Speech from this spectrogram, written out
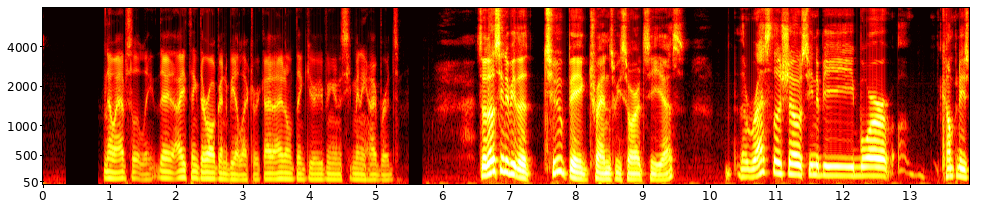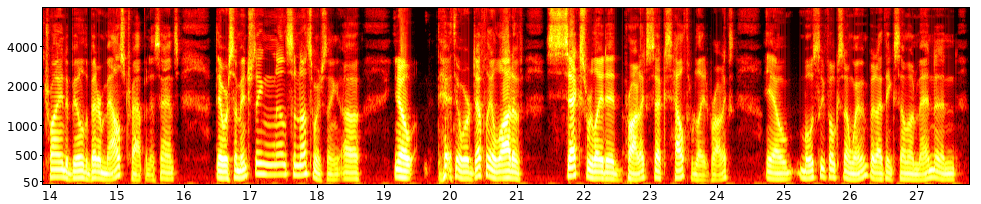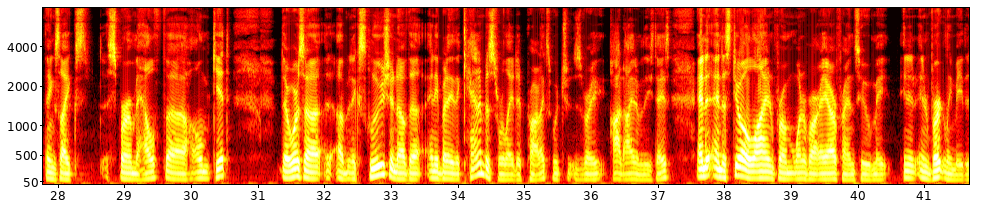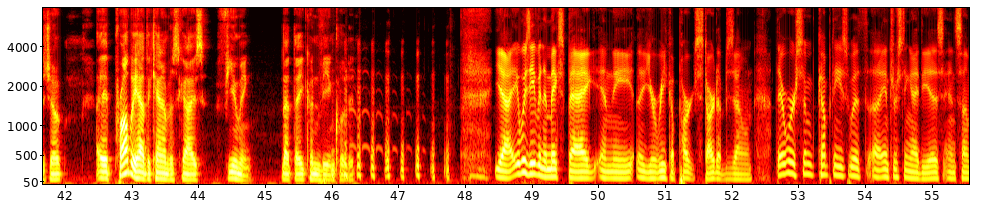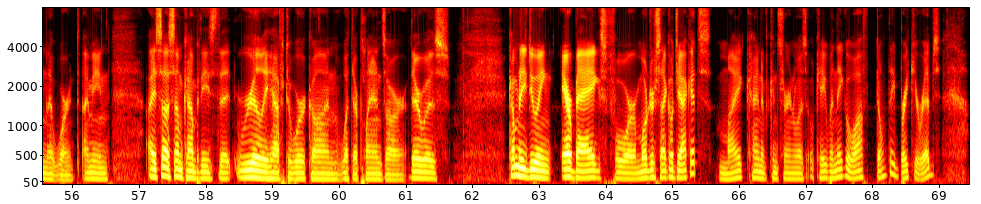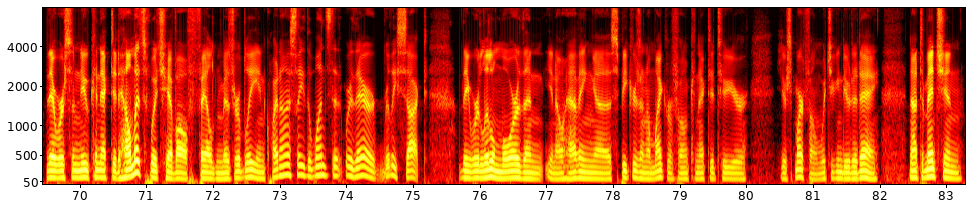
No, absolutely. They, I think they're all going to be electric. I, I don't think you're even going to see many hybrids. So those seem to be the two big trends we saw at CES. the rest of the show seemed to be more companies trying to build a better mousetrap in a sense. There were some interesting, some not so interesting. Uh, you know, there, there were definitely a lot of sex related products, sex health related products. You know, mostly focused on women, but I think some on men and things like sperm health uh, home kit. There was a, a- an exclusion of the anybody the cannabis related products, which is a very hot item these days. And and to steal a line from one of our AR friends who made inadvertently made the joke, it probably had the cannabis guys fuming that they couldn't be included. Yeah, it was even a mixed bag in the, the Eureka Park startup zone. There were some companies with uh, interesting ideas and some that weren't. I mean, I saw some companies that really have to work on what their plans are. There was a company doing airbags for motorcycle jackets. My kind of concern was, okay, when they go off, don't they break your ribs? There were some new connected helmets which have all failed miserably and quite honestly, the ones that were there really sucked they were little more than you know having uh, speakers and a microphone connected to your your smartphone, which you can do today. Not to mention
